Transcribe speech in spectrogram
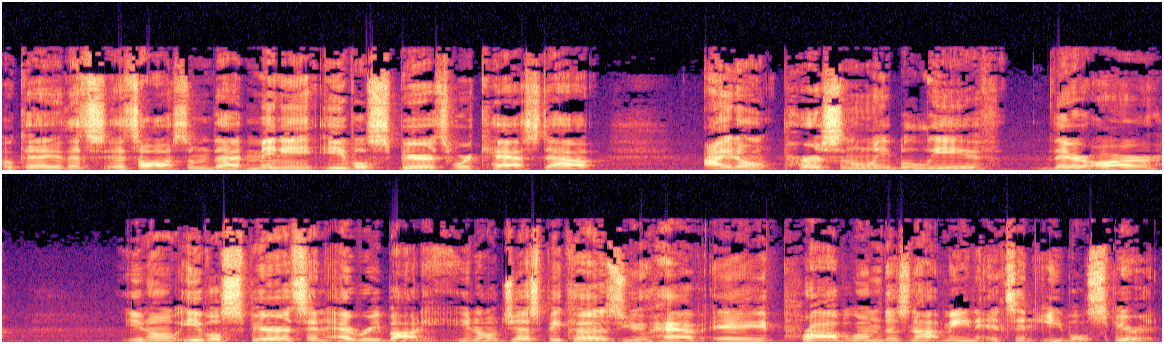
Okay, that's it's awesome that many evil spirits were cast out. I don't personally believe there are you know, evil spirits in everybody. You know, just because you have a problem does not mean it's an evil spirit.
